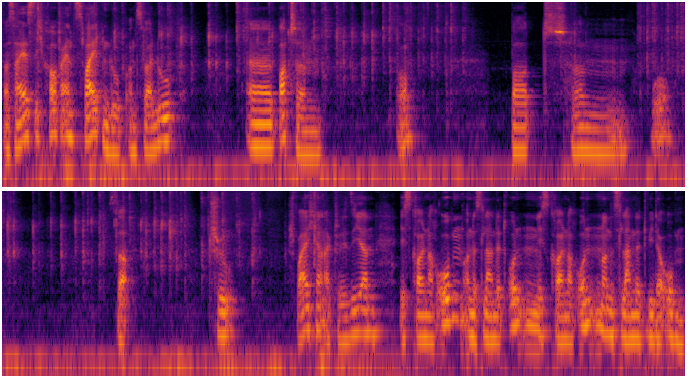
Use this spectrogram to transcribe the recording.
Was heißt, ich brauche einen zweiten Loop, und zwar Loop äh, bottom. Oh. Bottom. Oh. So. True speichern, aktualisieren. Ich scroll nach oben und es landet unten. Ich scroll nach unten und es landet wieder oben.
